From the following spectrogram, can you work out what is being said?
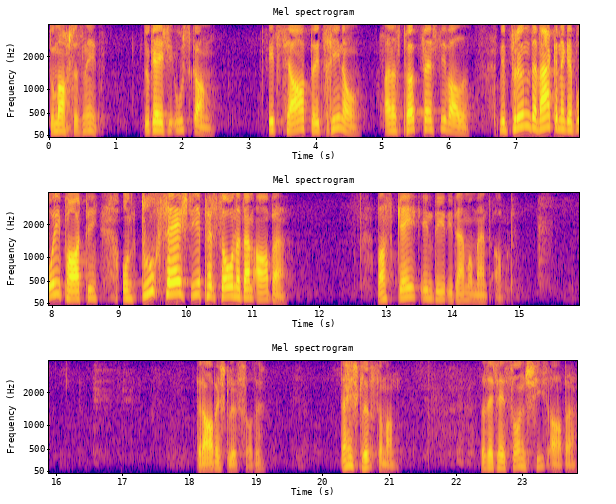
Du machst das nicht. Du gehst in den Ausgang, ins Theater, ins Kino, an ein Pubfestival, mit Freunden weg an einer Geburtstagsparty und du siehst die Person an diesem Abend. Was geht in dir in diesem Moment ab? Der Abend ist gelaufen, oder? Der ist gelaufen, Mann. Das ist jetzt so ein Scheissabend.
